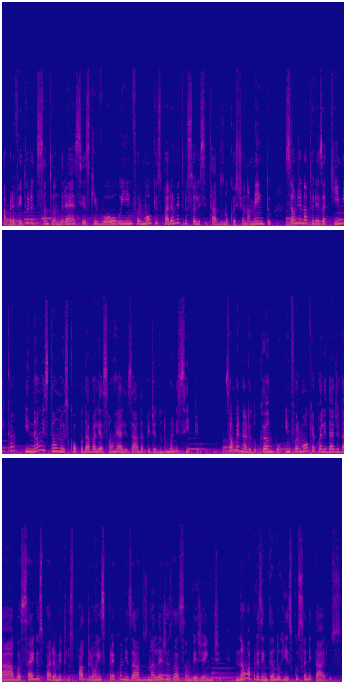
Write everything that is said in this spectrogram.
A Prefeitura de Santo André se esquivou e informou que os parâmetros solicitados no questionamento são de natureza química e não estão no escopo da avaliação realizada a pedido do município. São Bernardo do Campo informou que a qualidade da água segue os parâmetros padrões preconizados na legislação vigente, não apresentando riscos sanitários.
